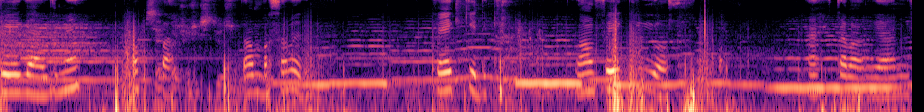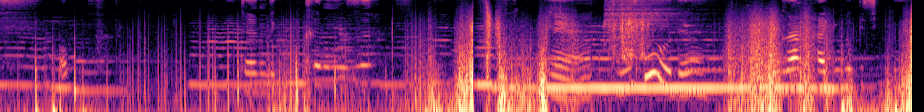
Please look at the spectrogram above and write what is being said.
Buraya geldi mi? Sen Hoppa. Ben basamadım. Fake yedik. Lan fake yiyoruz. Heh tamam gelmiş. Hop. Bir tane de kırmızı. Hagi bagi çıkmıyor.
